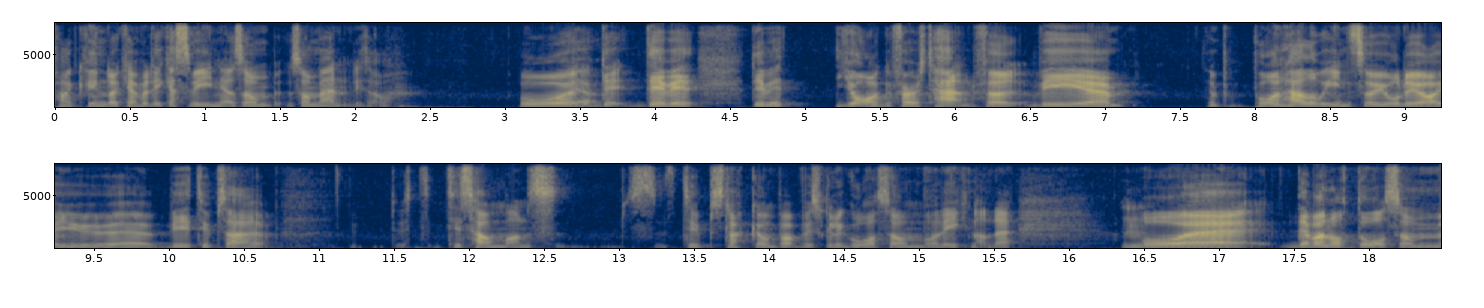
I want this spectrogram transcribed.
fan kvinnor kan vara lika sviniga som, som män liksom. Och Ja. det, det, vet, det vet jag first hand. För vi... eh, På en halloween så gjorde jag ju... eh, Vi typ så här tillsammans typ snacka om vad vi skulle gå som och liknande. Mm. Och eh, det var något år som,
